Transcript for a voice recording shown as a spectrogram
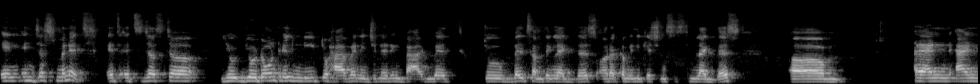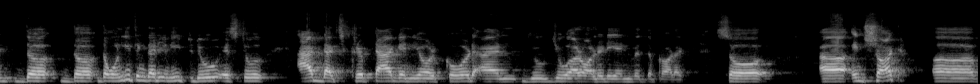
in just minutes. It's, it's just a, you, you don't really need to have an engineering bandwidth to build something like this or a communication system like this. Um, and and the, the, the only thing that you need to do is to add that script tag in your code and you, you are already in with the product. So uh, in short, uh,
